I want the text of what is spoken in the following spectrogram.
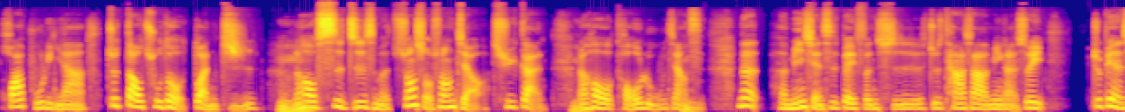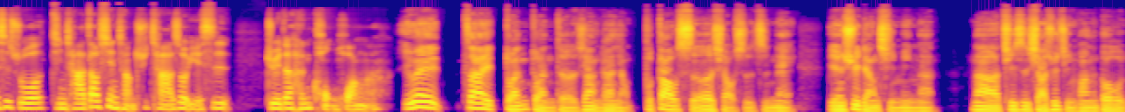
花圃里啊，就到处都有断肢。嗯，然后四肢什么双手双脚、躯干，然后头颅这样子。嗯，那很明显是被分尸，就是他杀的命案。所以就变成是说，警察到现场去查的时候，也是觉得很恐慌啊，因为。在短短的像你刚才讲不到十二小时之内，连续两起命案，那其实辖区警方都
